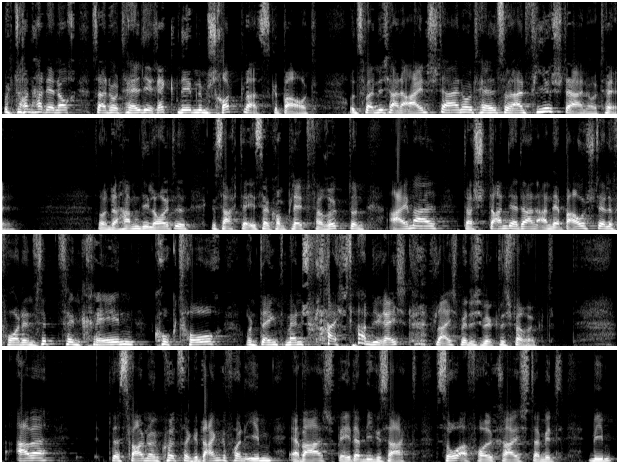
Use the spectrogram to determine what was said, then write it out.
Und dann hat er noch sein Hotel direkt neben dem Schrottplatz gebaut. Und zwar nicht ein Ein-Sterne-Hotel, sondern ein Vier-Sterne-Hotel. So, und da haben die Leute gesagt, der ist ja komplett verrückt. Und einmal, da stand er dann an der Baustelle vor den 17 Krähen, guckt hoch und denkt, Mensch, vielleicht haben die recht, vielleicht bin ich wirklich verrückt. Aber das war nur ein kurzer Gedanke von ihm. Er war später, wie gesagt, so erfolgreich damit, wie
